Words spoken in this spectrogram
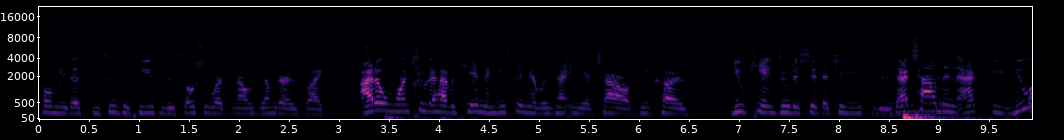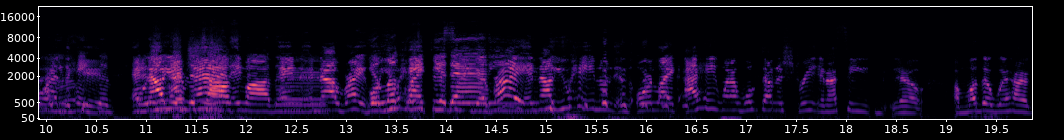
told me this too because he used to do social work when I was younger. Is like I don't want you to have a kid and you sitting there resenting your child because. You can't do the shit that you used to do. That child didn't ask for you. You Or had you the kid, the- and now you you're mad, and, father. and, and now right, You or look you like hate your this nigga, right? And now you hating on, or like I hate when I walk down the street and I see you know a mother with her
